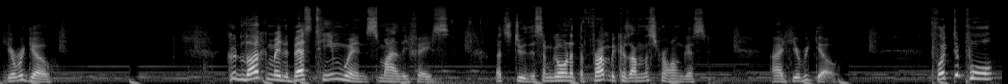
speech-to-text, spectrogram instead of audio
Here we go. Good luck, may the best team win, smiley face. Let's do this. I'm going at the front because I'm the strongest. Alright, here we go. Click to pull.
